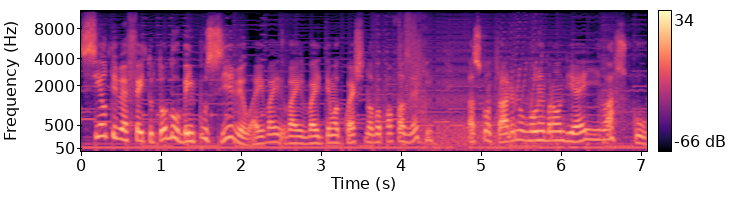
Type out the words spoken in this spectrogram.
Se eu tiver feito todo o bem possível, aí vai, vai, vai ter uma quest nova pra fazer aqui. Caso contrário, eu não vou lembrar onde é e lascou.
